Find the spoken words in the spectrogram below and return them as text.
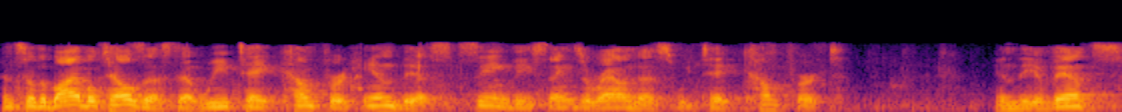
And so the Bible tells us that we take comfort in this. Seeing these things around us, we take comfort in the events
